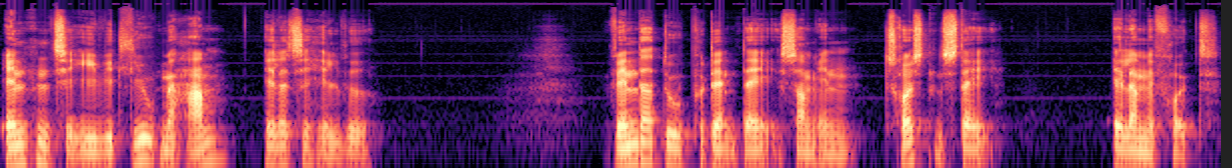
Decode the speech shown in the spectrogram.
enten til evigt liv med ham eller til helvede. Venter du på den dag som en trøstens dag eller med frygt?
